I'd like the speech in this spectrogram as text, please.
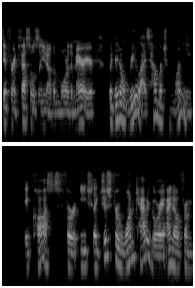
different festivals, you know, the more the merrier, but they don't realize how much money it costs for each like just for one category i know from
